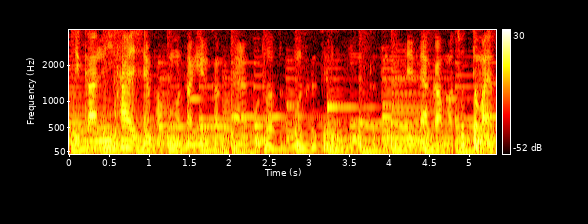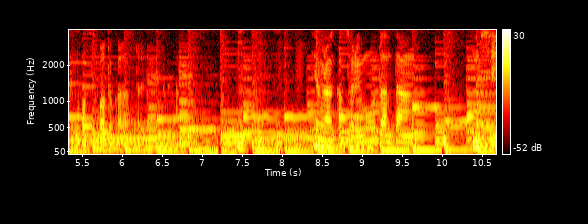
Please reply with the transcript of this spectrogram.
時間に対してのパフォーマンス上げるかみたいなことだと思うんですけどずうんずっとするでなんかまあちょっと前だとコスパとかだったじゃないですかなんかそれもだんだんもし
